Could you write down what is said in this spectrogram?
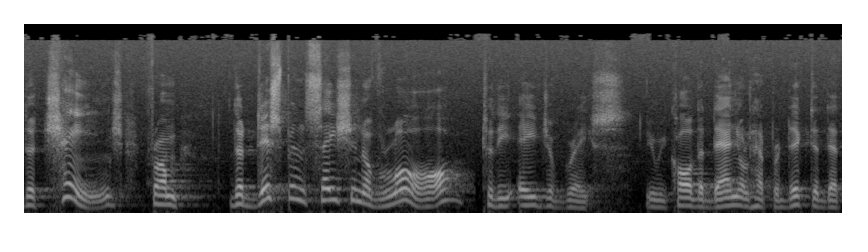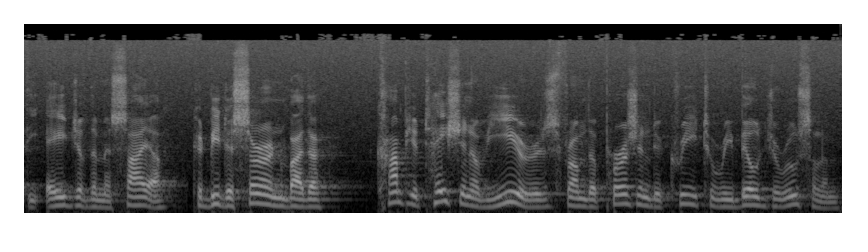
the change from the dispensation of law to the age of grace. You recall that Daniel had predicted that the age of the Messiah could be discerned by the computation of years from the Persian decree to rebuild Jerusalem,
